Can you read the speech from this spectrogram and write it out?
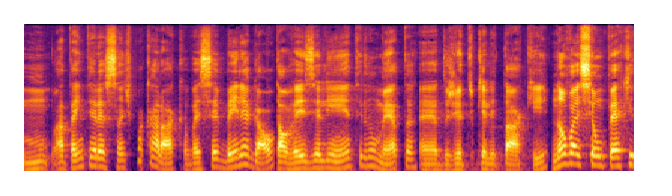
Hum, até interessante pra caraca. Vai ser bem legal. Talvez ele entre no meta é, do jeito que ele tá aqui. Não vai ser um perk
